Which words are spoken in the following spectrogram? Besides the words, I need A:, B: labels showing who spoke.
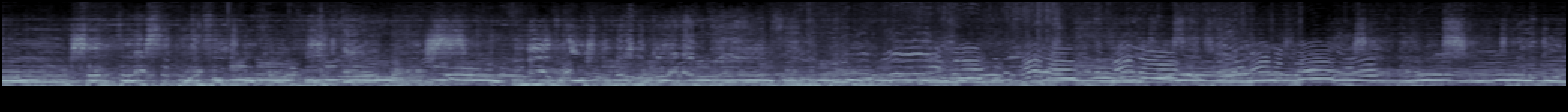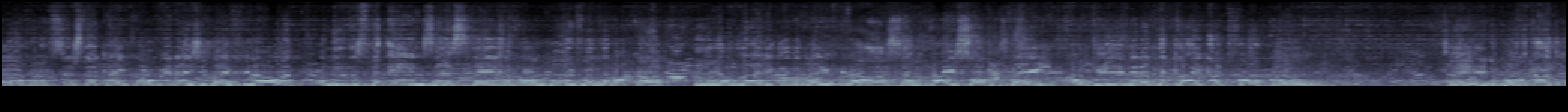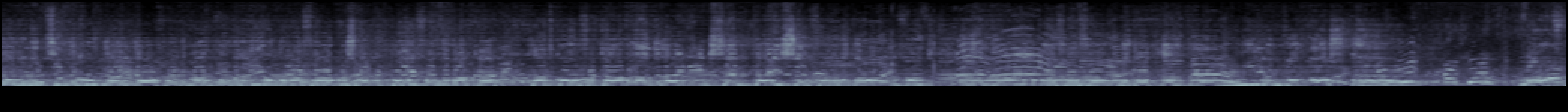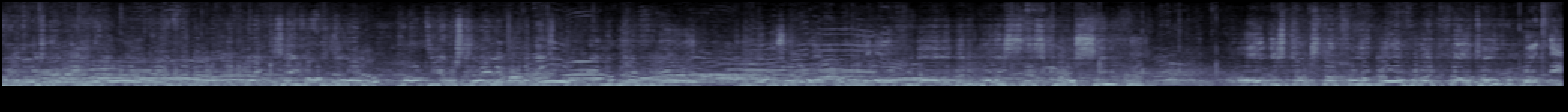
A: Bakker, Sam Thijssen, Boy van de Bakker, Mout Ermers, Liam van Asten, Willem de Klein en Ben van de Boom. Van. Ze gaan daar over het stuk heen komen in deze B-finale. En dit is de 1-6 tegen van Boy van de Bakker. Hier aan de leiding in de B-finale. Sam Thijssen op 2, op 3 Willem de Klein uit Volkel de bocht uitkomen. Het ziet er goed uit daar voor de man van de Lyon Focus. Wakker Boy van de Wakker gaat comfortabel aan de leiding. Sam Thijssen volgt hem op de voet. En dan de andere man van gaat achteraan. Liam van Asten. Laatste rechterstuk inzetten. Boy van de Wakker kijkt eens even achterom. Gaat hier waarschijnlijk naar de winst pakken in de B-finale. En dan gaan we eens opmaken voor de A-finale bij de Boys 6 Girls 7. Aan de staat voor elkaar vanuit Veldhoven. Plaat 1.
